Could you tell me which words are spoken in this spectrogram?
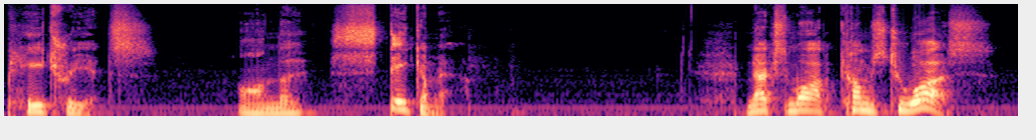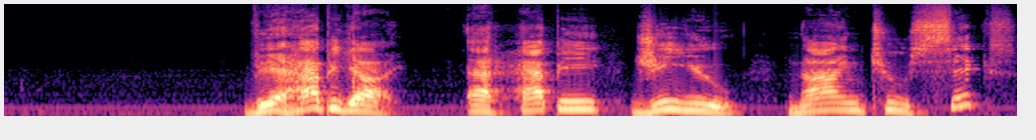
Patriots on the Stakem app. Next mock comes to us via Happy Guy at Happy GU 926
